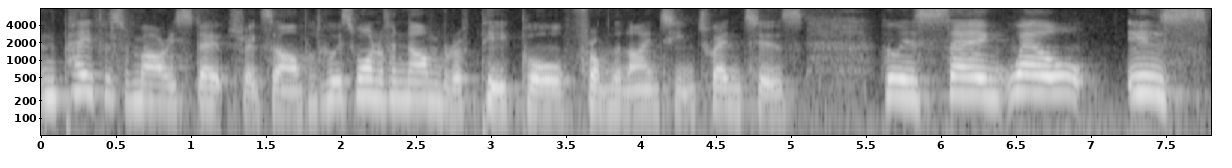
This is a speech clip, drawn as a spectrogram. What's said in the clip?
in the papers of Marie Stopes, for example, who is one of a number of people from the 1920s, who is saying, well, is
